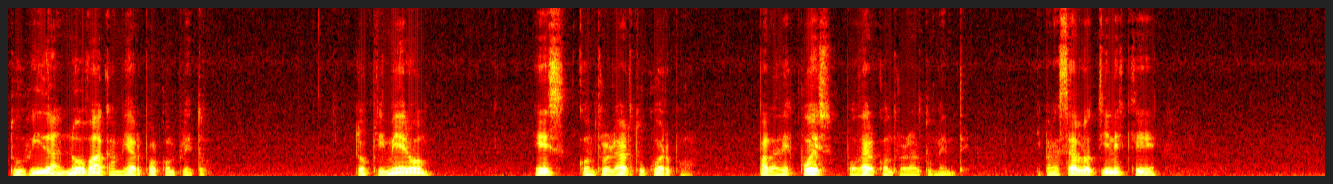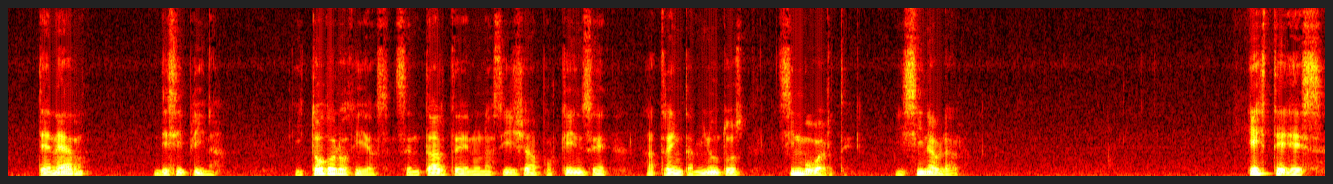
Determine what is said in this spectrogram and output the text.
tu vida no va a cambiar por completo. Lo primero es controlar tu cuerpo, para después poder controlar tu mente. Y para hacerlo tienes que tener disciplina y todos los días sentarte en una silla por 15 a 30 minutos sin moverte y sin hablar este es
